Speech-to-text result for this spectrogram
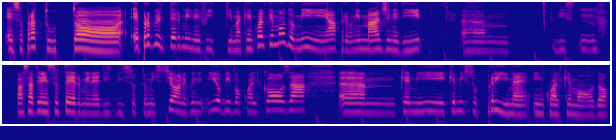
e soprattutto è proprio il termine vittima che in qualche modo mi apre un'immagine di... Um, di, mm, passatemi questo termine, di, di, sottomissione, quindi io vivo qualcosa um, che, mi, che, mi, sopprime in qualche modo.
